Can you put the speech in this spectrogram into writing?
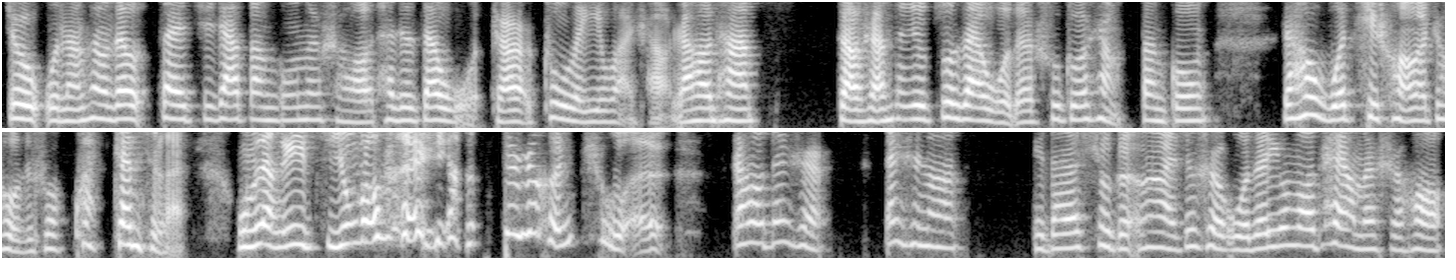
就我男朋友在在居家办公的时候，他就在我这儿住了一晚上，然后他早上他就坐在我的书桌上办公。然后我起床了之后，我就说：“快站起来，我们两个一起拥抱太阳。”就是很蠢。然后，但是，但是呢，给大家秀个恩爱，就是我在拥抱太阳的时候，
